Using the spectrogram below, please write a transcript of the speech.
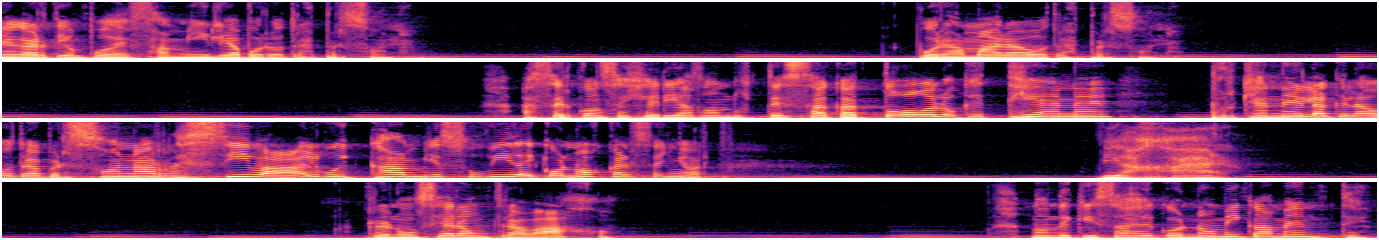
negar tiempo de familia por otras personas, por amar a otras personas. Hacer consejerías donde usted saca todo lo que tiene porque anhela que la otra persona reciba algo y cambie su vida y conozca al Señor. Viajar. Renunciar a un trabajo donde quizás económicamente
